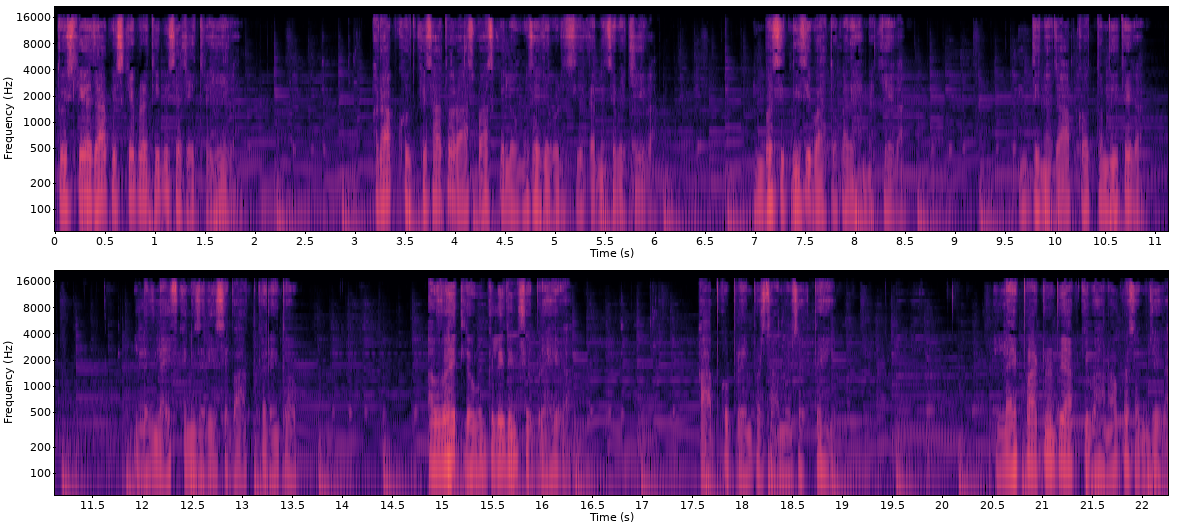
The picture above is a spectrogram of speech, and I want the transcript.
तो इसलिए आज आप इसके प्रति भी सचेत रहिएगा। और आप खुद के साथ और आसपास के लोगों से ज़बरदस्ती करने से बचिएगा। बस इतनी सी बातों का ध्यान रखिएगा। दिन आज आपका उत्तम बीतेगा। लिव लाइफ के नज़रिए से बात करें तो अवैध लोगों के लिए दिन शुभ रहेगा। आपको प्रेम प्रस्ताव मिल सकते हैं। लाइफ पार्टनर भी आपकी भावनाओं को समझेगा।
